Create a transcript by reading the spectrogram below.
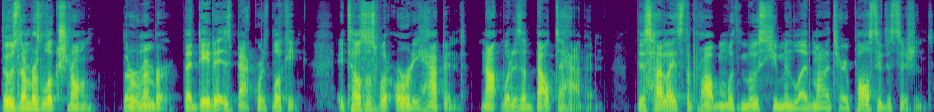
Those numbers look strong, but remember, that data is backwards looking. It tells us what already happened, not what is about to happen. This highlights the problem with most human led monetary policy decisions.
